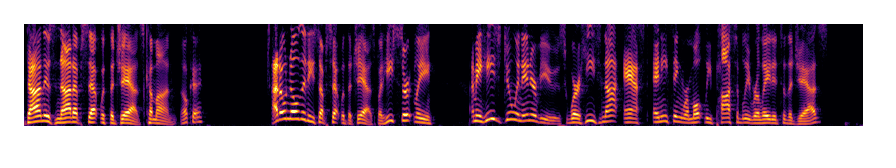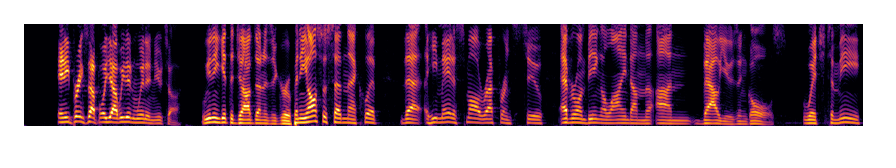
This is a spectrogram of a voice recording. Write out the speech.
Don is not upset with the Jazz. Come on. Okay. I don't know that he's upset with the Jazz, but he's certainly, I mean, he's doing interviews where he's not asked anything remotely possibly related to the Jazz. And he brings up, well, yeah, we didn't win in Utah. We didn't get the job done as a group. And he also said in that clip that he made a small reference to everyone being aligned on the on values and goals, which to me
